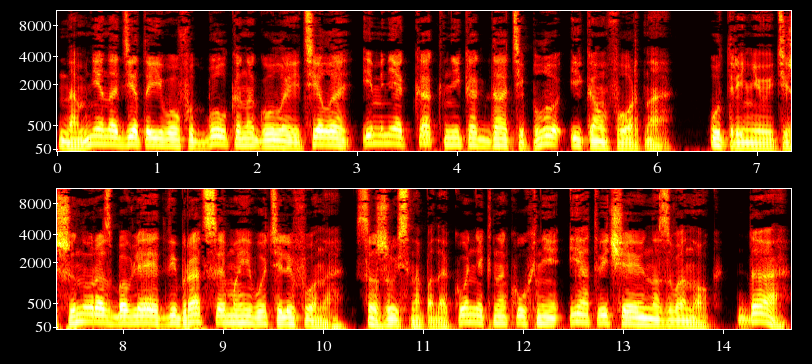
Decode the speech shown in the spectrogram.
На мне надета его футболка на голое тело, и мне как никогда тепло и комфортно. Утреннюю тишину разбавляет вибрация моего телефона. Сажусь на подоконник на кухне и отвечаю на звонок. Да,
